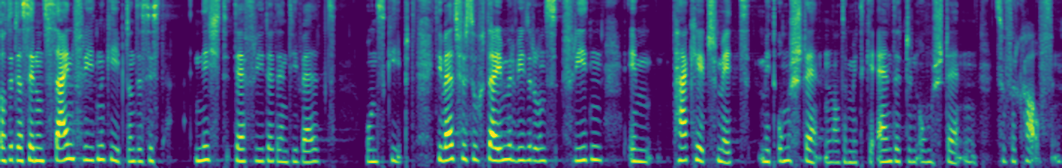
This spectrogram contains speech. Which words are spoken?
oder dass er uns seinen Frieden gibt. Und es ist nicht der Friede, den die Welt uns gibt. Die Welt versucht da immer wieder uns Frieden im Package mit, mit Umständen oder mit geänderten Umständen zu verkaufen.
